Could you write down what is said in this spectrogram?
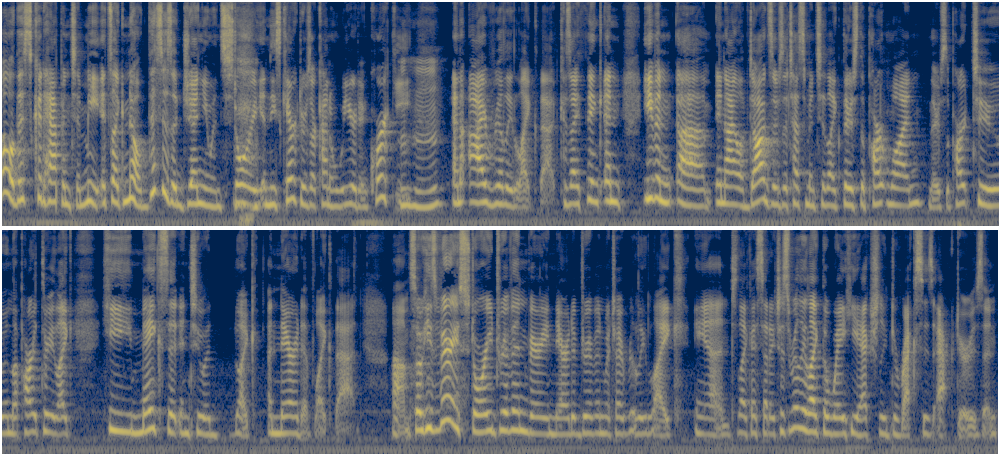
Oh, this could happen to me. It's like, no, this is a genuine story, and these characters are kind of weird and quirky. Mm-hmm. And I really like that because I think, and even um, in Isle of Dogs, there's a testament to like, there's the part one, there's the part two, and the part three. Like, he makes it into a like a narrative like that. Um, so he's very story driven, very narrative driven, which I really like. And like I said, I just really like the way he actually directs his actors. And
